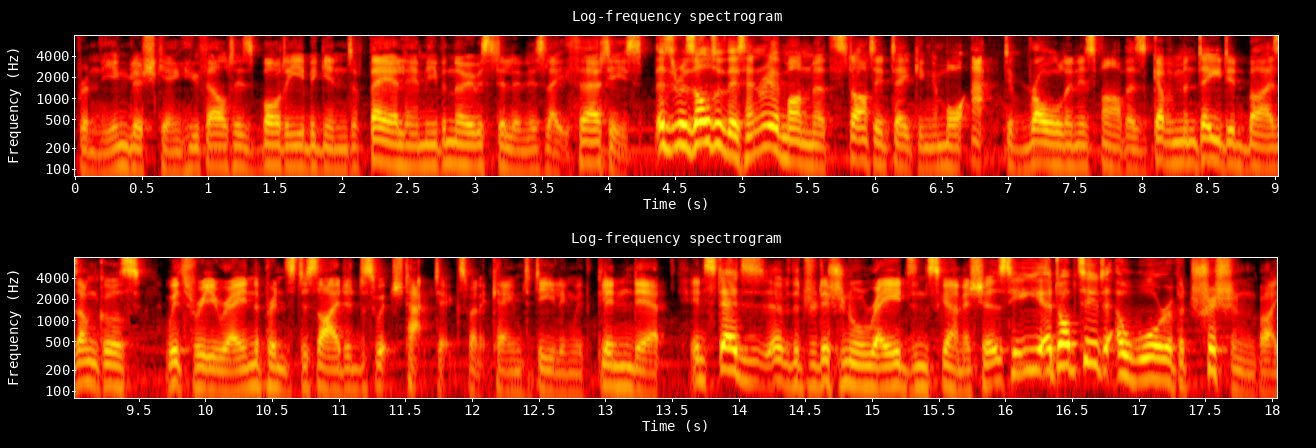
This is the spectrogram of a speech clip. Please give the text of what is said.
from the English king, who felt his body begin to fail him even though he was still in his late 30s. As a result of this, Henry of Monmouth started taking a more active role in his father's government, aided by his uncles. With free reign, the prince decided to switch tactics when it came to dealing with Glyndŵr. Instead of the traditional raids and skirmishes, he adopted a war of attrition by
